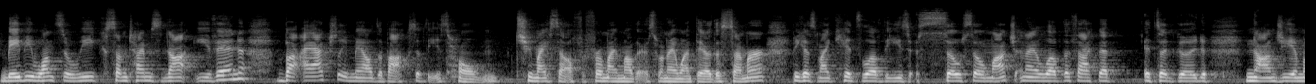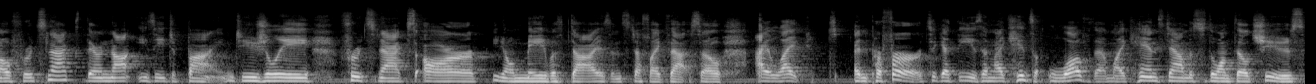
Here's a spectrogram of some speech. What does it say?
maybe once a week, sometimes not even. But I actually mailed a box of these home to myself from my mother's when I went there this summer because my kids love these so, so much. And I love the fact that it's a good non-GMO fruit snack. They're not easy to find. Usually fruit snacks are, you know, made with dyes and stuff like that. So I like and prefer to get these and my kids love them. Like hands down, this is the one they'll choose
